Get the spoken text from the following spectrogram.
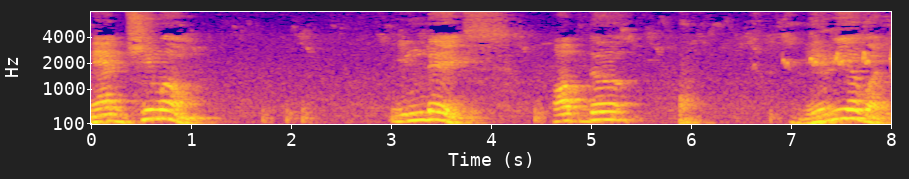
maximum index of the variable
